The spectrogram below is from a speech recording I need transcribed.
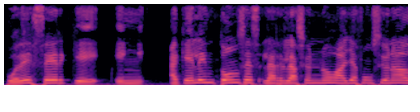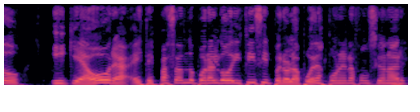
Puede ser que en aquel entonces la relación no haya funcionado y que ahora estés pasando por algo difícil, pero la puedas poner a funcionar.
